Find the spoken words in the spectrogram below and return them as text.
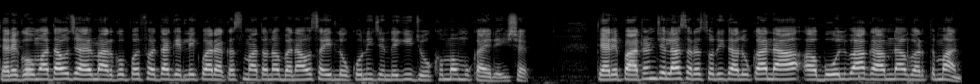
ત્યારે ગૌમાતાઓ જાહેર માર્ગો પર ફરતા કેટલીકવાર અકસ્માતોના બનાવ સહિત લોકોની જિંદગી જોખમમાં મુકાઈ રહી છે. ત્યારે પાટણ જિલ્લા સરસ્વતી તાલુકાના અબોલવા ગામના વર્તમાન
